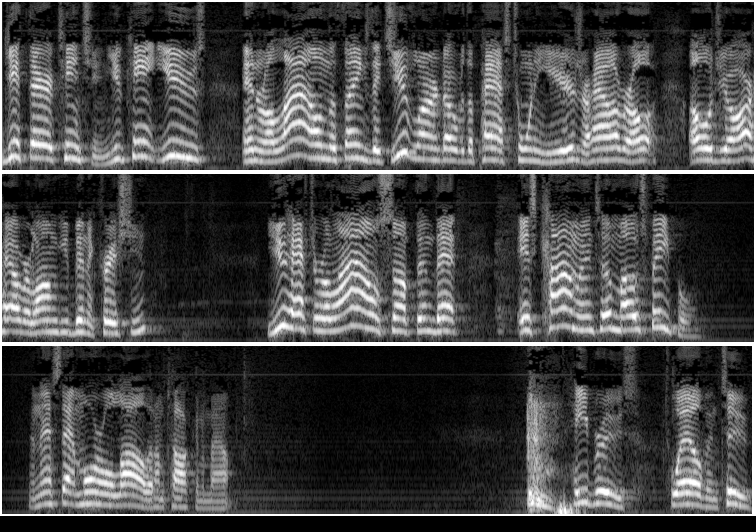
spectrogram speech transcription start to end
get their attention. You can't use and rely on the things that you've learned over the past 20 years or however old you are, however long you've been a Christian. You have to rely on something that is common to most people. And that's that moral law that I'm talking about. Hebrews 12 and 2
